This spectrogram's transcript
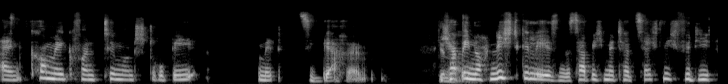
Ein Comic von Tim und Struppi mit Zigarren. Ich Genau. habe ihn noch nicht gelesen. Das habe ich mir tatsächlich für die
